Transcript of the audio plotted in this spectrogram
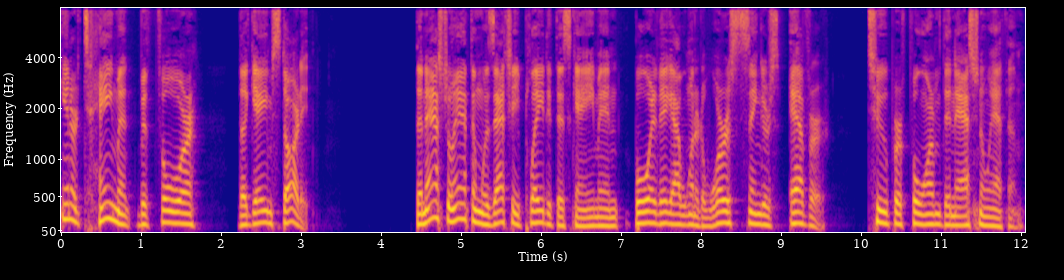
entertainment before the game started. The national anthem was actually played at this game, and boy, they got one of the worst singers ever to perform the national anthem.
